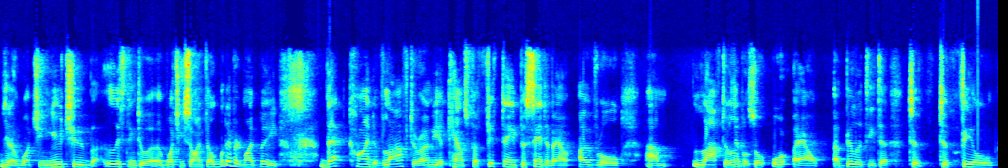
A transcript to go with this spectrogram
you know, watching YouTube, listening to a, watching Seinfeld, whatever it might be. That kind of laughter only accounts for 15% of our overall um, laughter levels or, or, our ability to, to, to feel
